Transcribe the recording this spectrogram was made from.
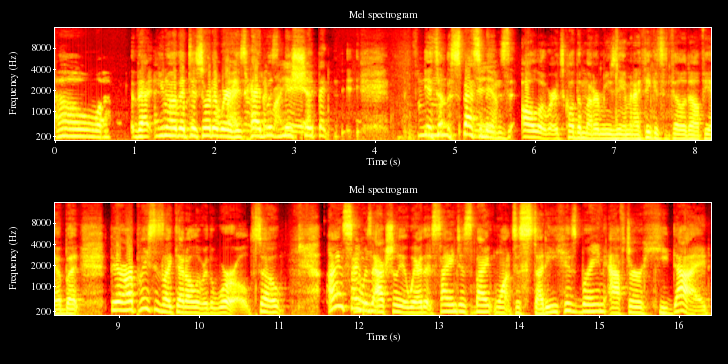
Oh, that you know that disorder where his head was misshapen. It's uh, specimens all over. It's called the Mutter Museum, and I think it's in Philadelphia. But there are places like that all over the world. So Einstein was actually aware that scientists might want to study his brain after he died,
